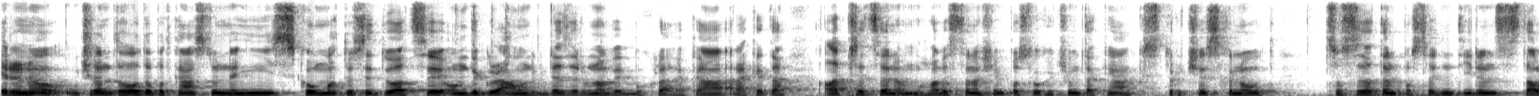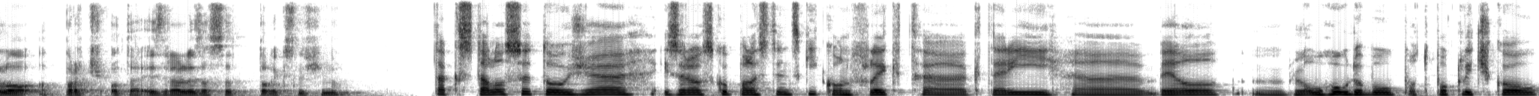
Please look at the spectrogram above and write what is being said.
Ireno, účelem tohoto podcastu není zkoumat tu situaci on the ground, kde zrovna vybuchla jaká raketa, ale přece jenom, mohla byste našim posluchačům tak nějak stručně schrnout, co se za ten poslední týden stalo a proč o té Izraeli zase tolik slyšíme? Tak stalo se to, že izraelsko-palestinský konflikt, eh, který eh, byl dlouhou dobou pod pokličkou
